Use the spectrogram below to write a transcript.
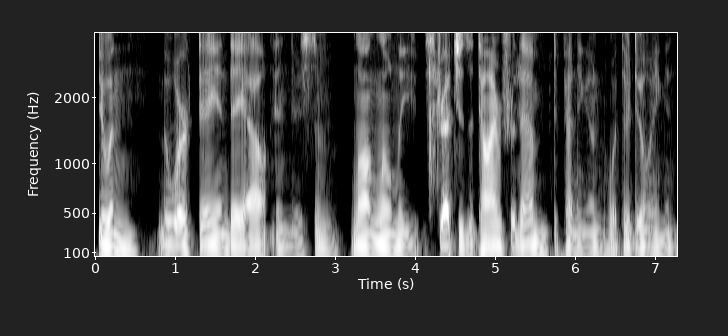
doing the work day in day out. And there's some long, lonely stretches of time for them, depending on what they're doing. And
